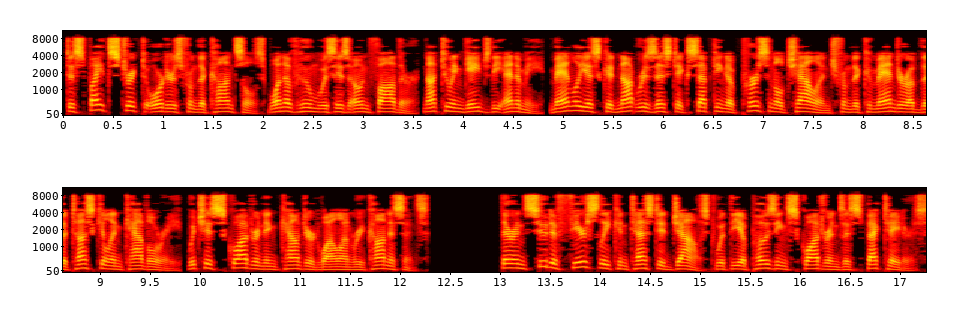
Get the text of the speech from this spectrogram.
Despite strict orders from the consuls one of whom was his own father not to engage the enemy, Manlius could not resist accepting a personal challenge from the commander of the Tusculan cavalry, which his squadron encountered while on reconnaissance. There ensued a fiercely contested joust with the opposing squadrons as spectators.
